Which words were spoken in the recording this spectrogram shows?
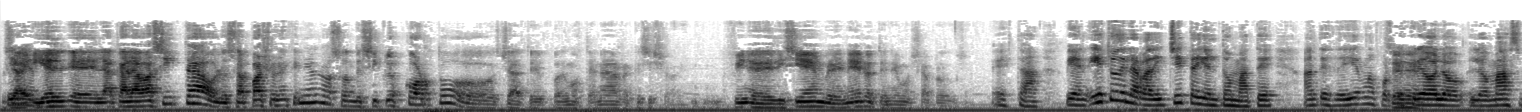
O sea, Bien. y el, eh, la calabacita o los zapallos en general no son de ciclos cortos, ya te podemos tener, qué sé yo, fines de diciembre, enero tenemos ya producción. Está. Bien, y esto de la radicheta y el tomate, antes de irnos, porque Sí. creo lo, lo más,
